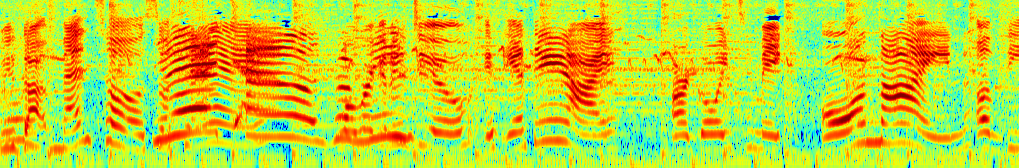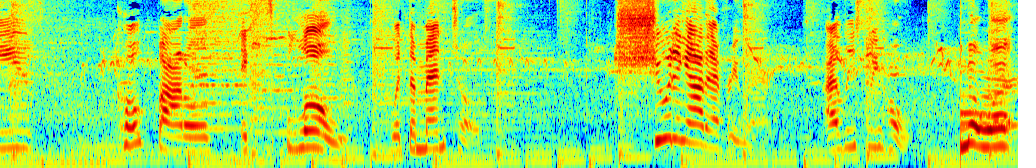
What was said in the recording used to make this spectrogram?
We've got Mentos. So Mentos today, what we're gonna do is Anthony and I are going to make all nine of these Coke bottles explode with the Mentos, shooting out everywhere. At least we hope. You know what?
